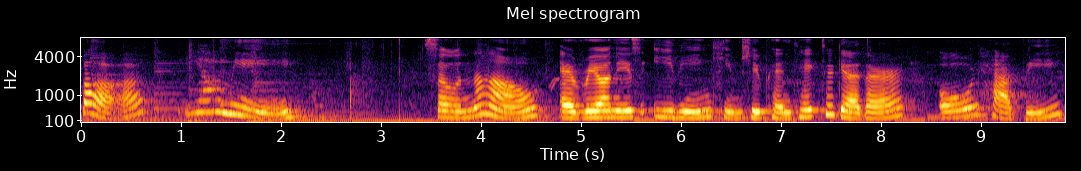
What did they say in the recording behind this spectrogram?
But yummy. So now everyone is eating kimchi pancake together, all happy,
